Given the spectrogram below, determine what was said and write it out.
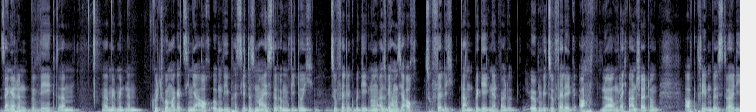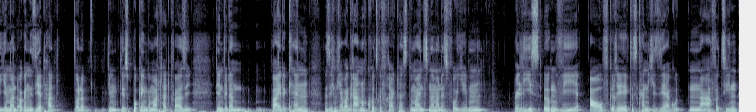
Sängerin bewegt, ähm, äh, mit, mit einem Kulturmagazin ja auch irgendwie passiert das meiste irgendwie durch Mhm. zufällige Begegnungen. Also wir haben uns ja auch zufällig dann begegnet, weil du Ja. irgendwie zufällig auf einer Ungleichveranstaltung aufgetreten bist, weil die jemand organisiert hat oder die, das Booking gemacht hat quasi, den wir dann beide kennen. Was ich mich aber gerade noch kurz gefragt hast, du meinst, ne, man ist vor jedem Release irgendwie aufgeregt, das kann ich sehr gut nachvollziehen.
